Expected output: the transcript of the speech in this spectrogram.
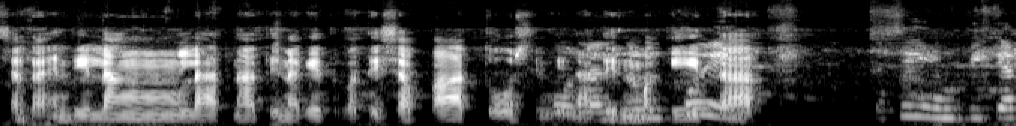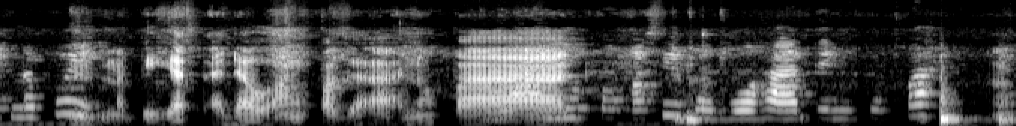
Saka hindi lang lahat natin nakita, pati sapatos, hindi Opo, natin nandun po makita. Kasi yung bigat na po eh. Mabigat ah, daw ang pag ano, Pag... Ano po kasi, bubuhatin ko pa. uh,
